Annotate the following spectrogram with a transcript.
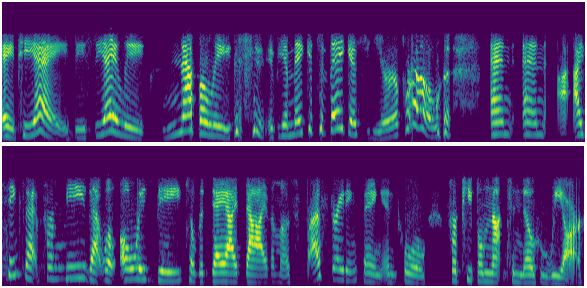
APA, BCA leagues, Napa leagues, if you make it to Vegas, you're a pro. And and I- I think that for me that will always be till the day I die the most frustrating thing in pool for people not to know who we are.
